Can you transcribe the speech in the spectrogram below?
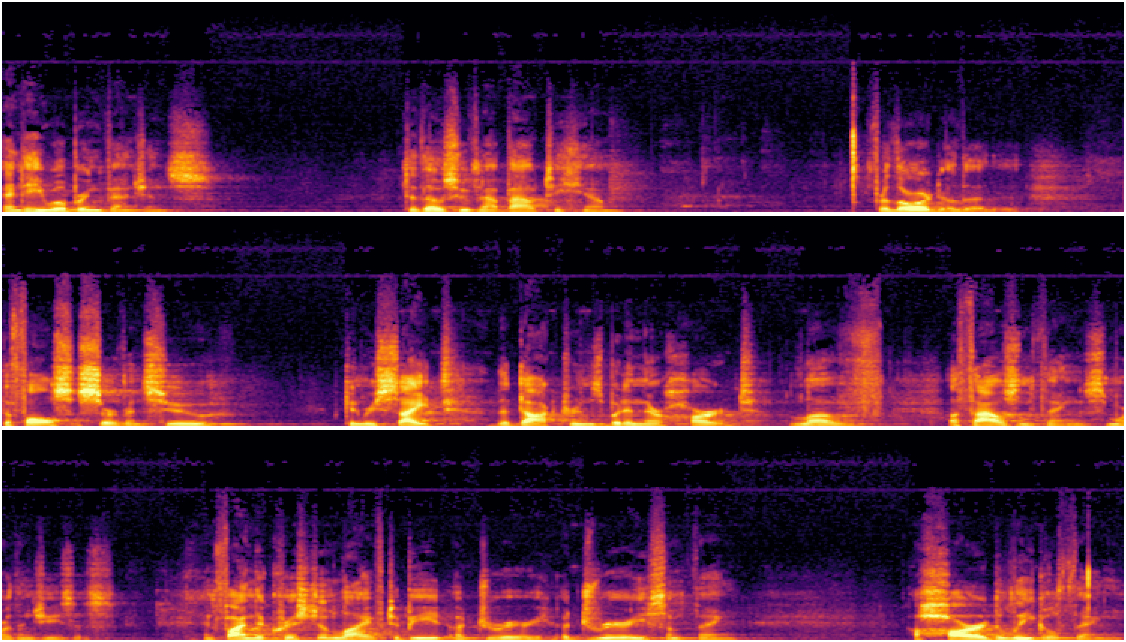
and he will bring vengeance to those who've not bowed to him. For Lord, the, the false servants who can recite the doctrines, but in their heart love a thousand things more than Jesus, and find the Christian life to be a dreary, a drearisome thing a hard legal thing.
